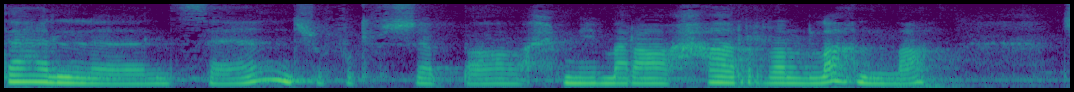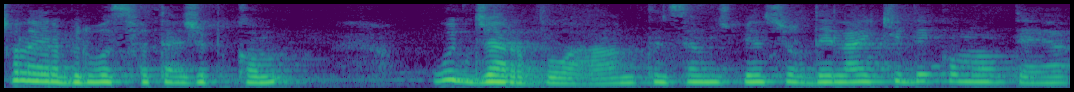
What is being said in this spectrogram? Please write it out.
تاع اللسان. شوفوا كيف شابة حميمة حارة. الله الله. إن شاء الله يا ربي الوصفة تعجبكم. وتجربوها. ما تنساونيش bien sûr des likes des commentaires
